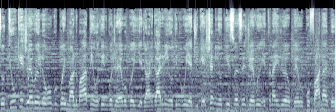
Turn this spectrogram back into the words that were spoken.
تو کیونکہ جو ہے وہ ان لوگوں کو کوئی معلومات نہیں ہوتی ان کو جو ہے وہ کوئی جانکاری نہیں ہوتی ان کو کوئی ایجوکیشن نہیں ہوتی اس وجہ سے جو ہے وہ اتنا ہی جو ہے بے وقوفانہ جو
